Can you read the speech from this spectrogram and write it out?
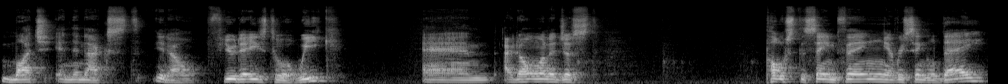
much in the next, you know, few days to a week. And I don't want to just post the same thing every single day.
